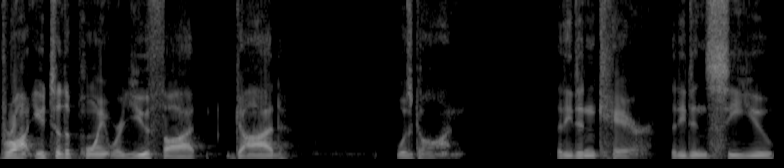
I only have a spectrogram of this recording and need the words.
brought you to the point where you thought God was gone, that he didn't care, that he didn't see you,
